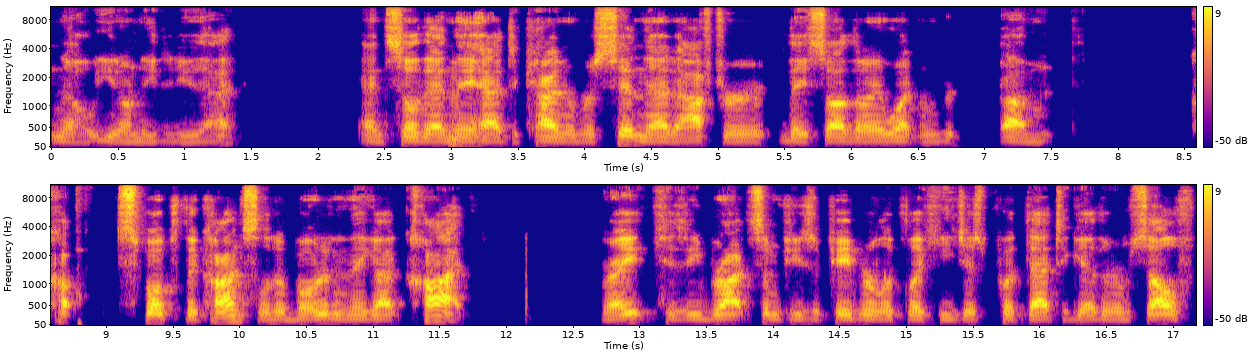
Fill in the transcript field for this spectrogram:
no, you don't need to do that. And so then they had to kind of rescind that after they saw that I went and um, spoke to the consulate about it and they got caught, right? Because he brought some piece of paper, looked like he just put that together himself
